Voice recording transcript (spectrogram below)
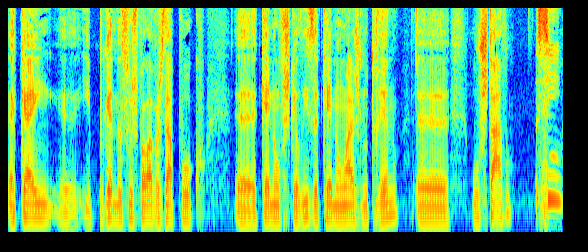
a quem, eh, e pegando as suas palavras de há pouco, eh, quem não fiscaliza, quem não age no terreno, eh, o Estado? Sim,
